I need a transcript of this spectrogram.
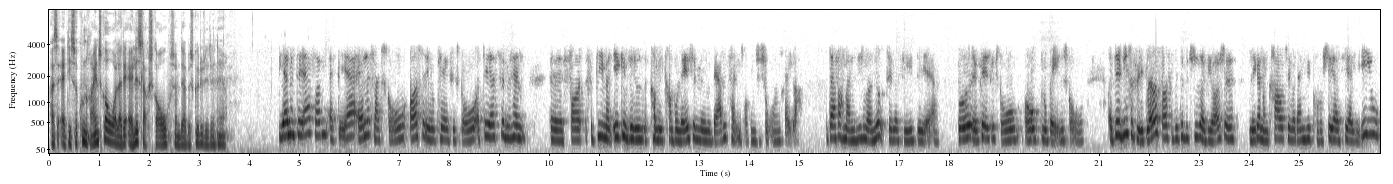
altså er det så kun regnskov, eller er det alle slags skov, som der er beskyttet i den her? Jamen, det er sådan, at det er alle slags skove, også europæiske skove, og det er simpelthen øh, for, fordi man ikke vil komme i krambolage med verdenshandelsorganisationens regler. Og derfor har man ligesom været nødt til at sige, at det er både europæiske skove og globale skove. Og det er vi selvfølgelig glade for, fordi det betyder, at vi også lægger nogle krav til, hvordan vi producerer her i EU.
